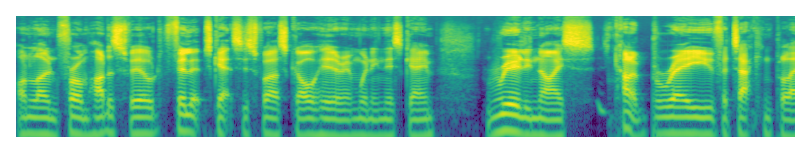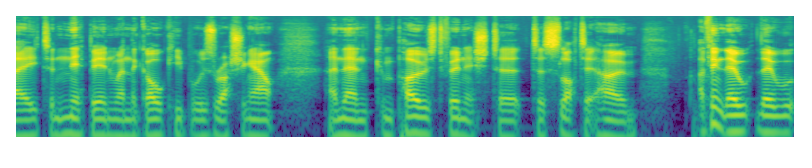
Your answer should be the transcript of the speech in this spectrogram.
on loan from Huddersfield. Phillips gets his first goal here in winning this game. Really nice, kind of brave attacking play to nip in when the goalkeeper was rushing out, and then composed finish to to slot it home. I think they they were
